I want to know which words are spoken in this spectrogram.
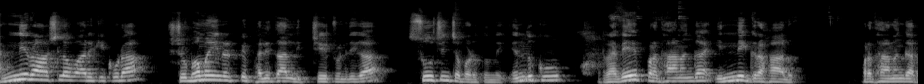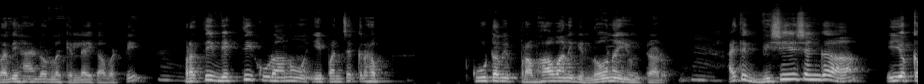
అన్ని రాశుల వారికి కూడా శుభమైనటువంటి ఫలితాలను ఇచ్చేటువంటిదిగా సూచించబడుతుంది. ఎందుకు? రవే ప్రధానంగా ఇన్ని గ్రహాలు ప్రధానంగా రవి హ్యాండ్ ఓవర్లోకి వెళ్ళాయి కాబట్టి ఉమ్, ప్రతి వ్యక్తి కూడాను ఈ పంచగ్రహ కూటమి ప్రభావానికి లోనై ఉంటాడు. ఉమ్, అయితే విశేషంగా ఈ యొక్క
